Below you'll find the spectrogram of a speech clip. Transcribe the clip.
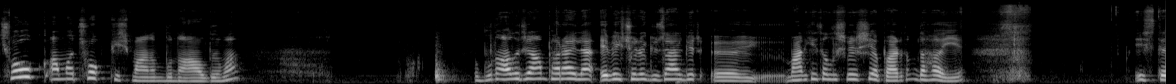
Çok ama çok pişmanım bunu aldığıma. Bunu alacağım parayla eve şöyle güzel bir e, market alışverişi yapardım daha iyi. İşte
